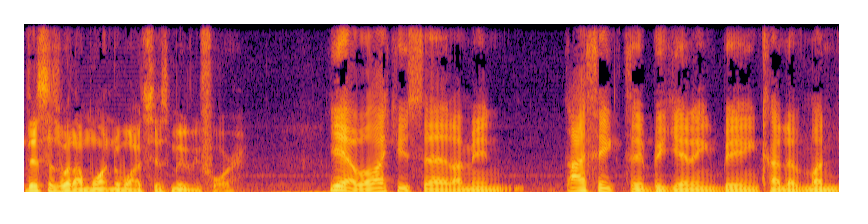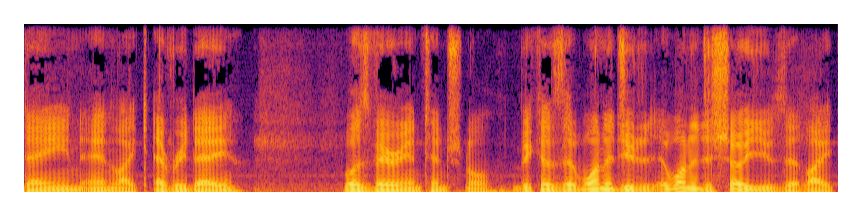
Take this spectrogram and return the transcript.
this is what I'm wanting to watch this movie for? Yeah, well, like you said, I mean, I think the beginning being kind of mundane and like everyday was very intentional because it wanted you to it wanted to show you that like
